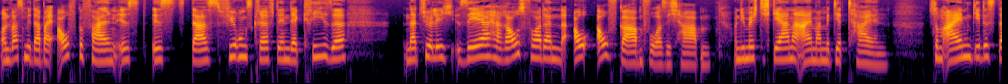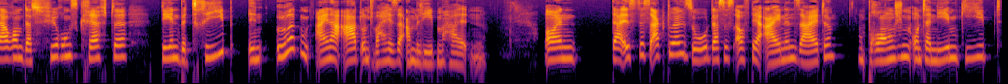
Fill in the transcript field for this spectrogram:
Und was mir dabei aufgefallen ist, ist, dass Führungskräfte in der Krise natürlich sehr herausfordernde Aufgaben vor sich haben. Und die möchte ich gerne einmal mit dir teilen. Zum einen geht es darum, dass Führungskräfte den Betrieb in irgendeiner Art und Weise am Leben halten. Und da ist es aktuell so, dass es auf der einen Seite Branchen, Unternehmen gibt,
